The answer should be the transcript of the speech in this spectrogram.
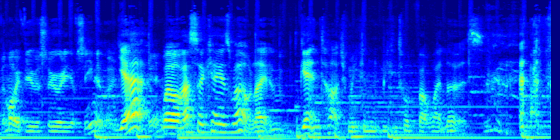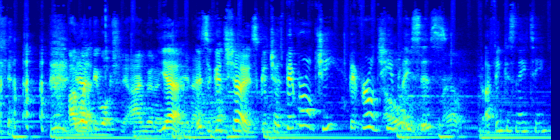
There might be viewers who already have seen it though. Yeah. Yeah. Well, that's okay as well. Like, get in touch. and We can we can talk about White Lotus. I Yeah. won't be watching it. I'm gonna. Yeah, let you know. it's a good show. It's a good show. It's a bit raunchy, bit raunchy in Oh, places. wow. I think it's an 18.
